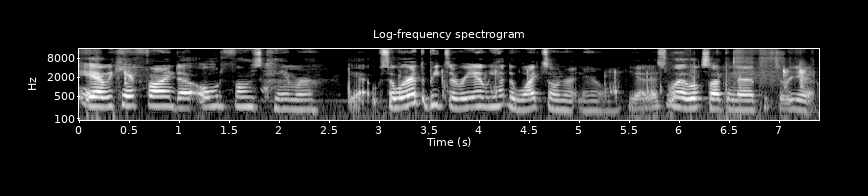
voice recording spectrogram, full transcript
yeah, we can't find an old phone's camera. Yeah, so we're at the pizzeria. We have the lights on right now. Yeah, that's what it looks like in the pizzeria.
